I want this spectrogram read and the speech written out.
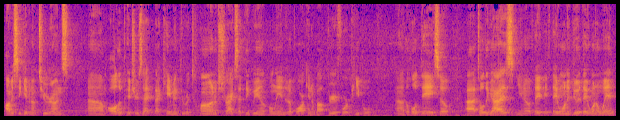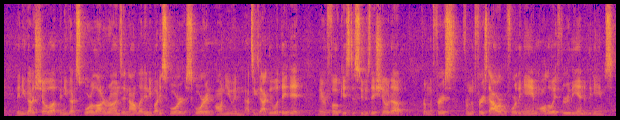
Obviously, giving up two runs. Um, all the pitchers that, that came in through a ton of strikes. I think we only ended up walking about three or four people uh, the whole day. So I told the guys, you know, if they if they want to do it, they want to win, then you got to show up and you got to score a lot of runs and not let anybody score score on you. And that's exactly what they did. They were focused as soon as they showed up from the first from the first hour before the game all the way through the end of the games.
